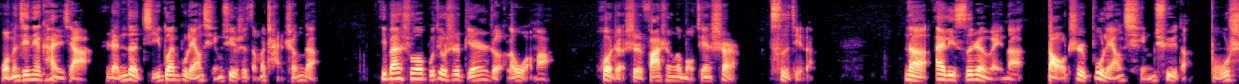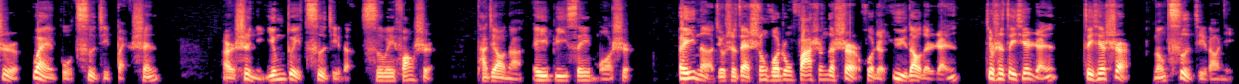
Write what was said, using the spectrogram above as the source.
我们今天看一下人的极端不良情绪是怎么产生的。一般说，不就是别人惹了我吗？或者是发生了某件事儿刺激的？那爱丽丝认为呢，导致不良情绪的不是外部刺激本身，而是你应对刺激的思维方式。它叫呢 A B C 模式。A 呢，就是在生活中发生的事儿或者遇到的人，就是这些人这些事儿。能刺激到你，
